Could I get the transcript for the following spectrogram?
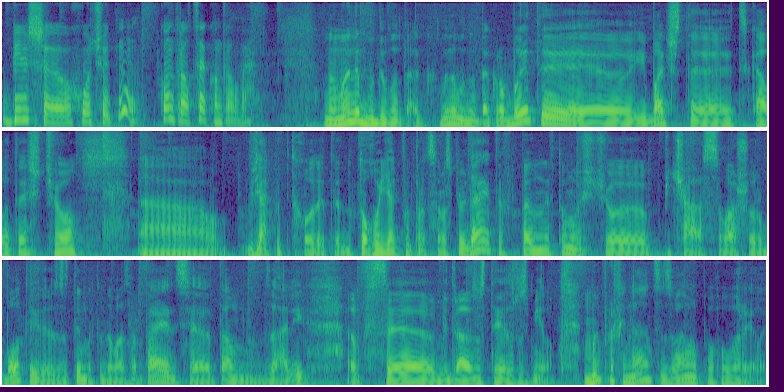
більше хочуть ну, Ctrl-C, Ctrl-V. Ну, ми не будемо так. Ми не будемо так робити. Е, І бачите, цікаво те, що е, як ви підходите до того, як ви про це розповідаєте, впевнений в тому, що під час вашої роботи з тими, хто до вас звертається, там взагалі все відразу стає зрозуміло. Ми про фінанси з вами поговорили.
